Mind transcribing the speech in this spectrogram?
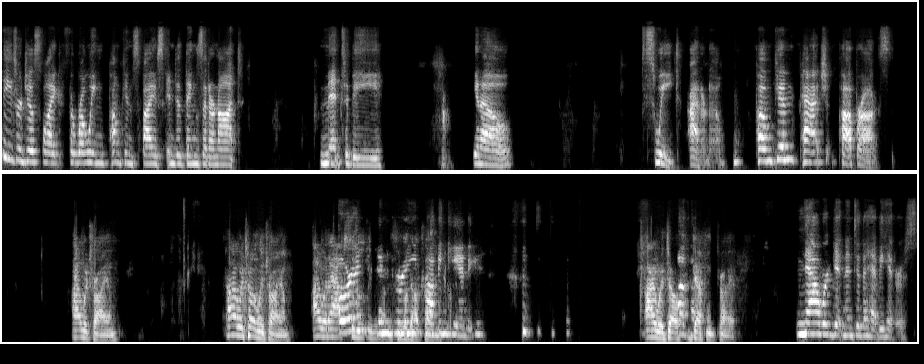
these are just like throwing pumpkin spice into things that are not meant to be you know, sweet. I don't know. Pumpkin patch pop rocks. I would try them. I would totally try them. I would absolutely Orange and green popping candy. I would do- okay. definitely try it. Now we're getting into the heavy hitters.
